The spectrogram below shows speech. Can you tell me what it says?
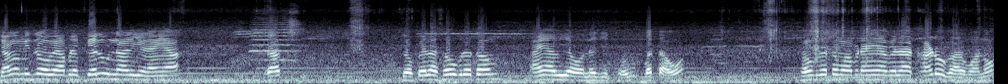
ચાલો મિત્રો હવે આપણે પહેલું નાળિયેર અહીંયા રાખશું. જો પહેલાં સૌ પ્રથમ અહીંયા આવી આવો નજીક થોડું બતાવો. સૌ પ્રથમ આપણે અહીંયા પહેલાં ખાડો ગાળવાનો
